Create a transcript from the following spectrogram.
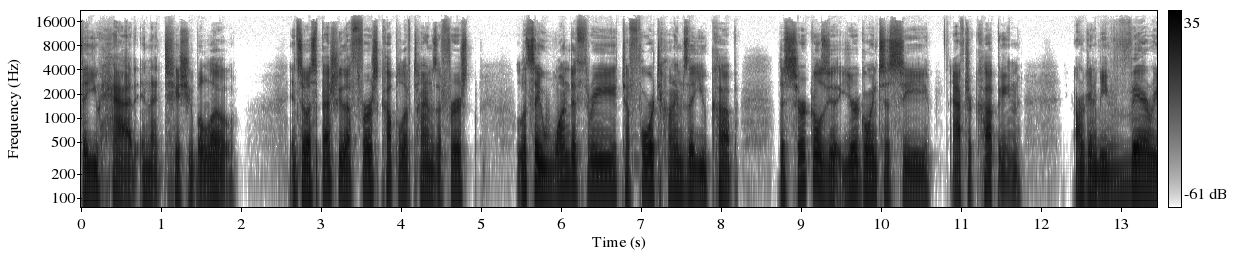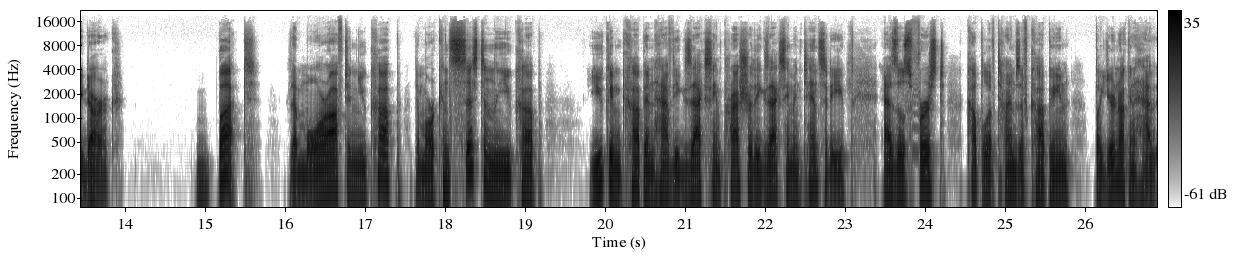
that you had in that tissue below. And so, especially the first couple of times, the first, let's say one to three to four times that you cup, the circles that you're going to see after cupping are going to be very dark. But the more often you cup, the more consistently you cup, you can cup and have the exact same pressure, the exact same intensity as those first couple of times of cupping, but you're not going to have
